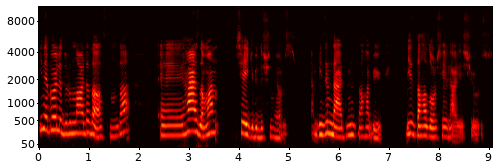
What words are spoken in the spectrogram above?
Yine böyle durumlarda da aslında, eee, her zaman şey gibi düşünüyoruz. Yani bizim derdimiz daha büyük. Biz daha zor şeyler yaşıyoruz.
